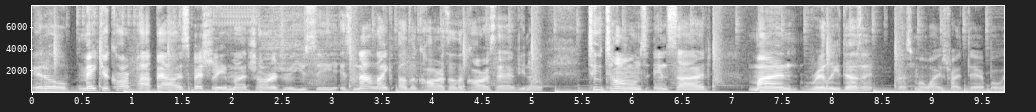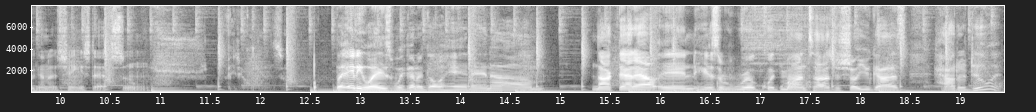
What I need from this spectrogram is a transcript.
It'll make your car pop out, especially in my Charger, you see, it's not like other cars. Other cars have, you know, two tones inside. Mine really doesn't. That's my wife's right there, but we're gonna change that soon. But anyways, we're gonna go ahead and um, knock that out. And here's a real quick montage to show you guys how to do it.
